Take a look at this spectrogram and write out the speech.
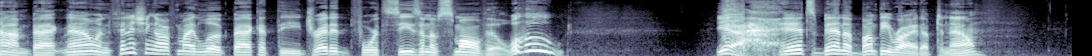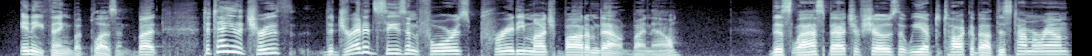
I'm back now and finishing off my look back at the dreaded fourth season of Smallville. Woohoo! Yeah, it's been a bumpy ride up to now. Anything but pleasant. But to tell you the truth, the dreaded season four's pretty much bottomed out by now. This last batch of shows that we have to talk about this time around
